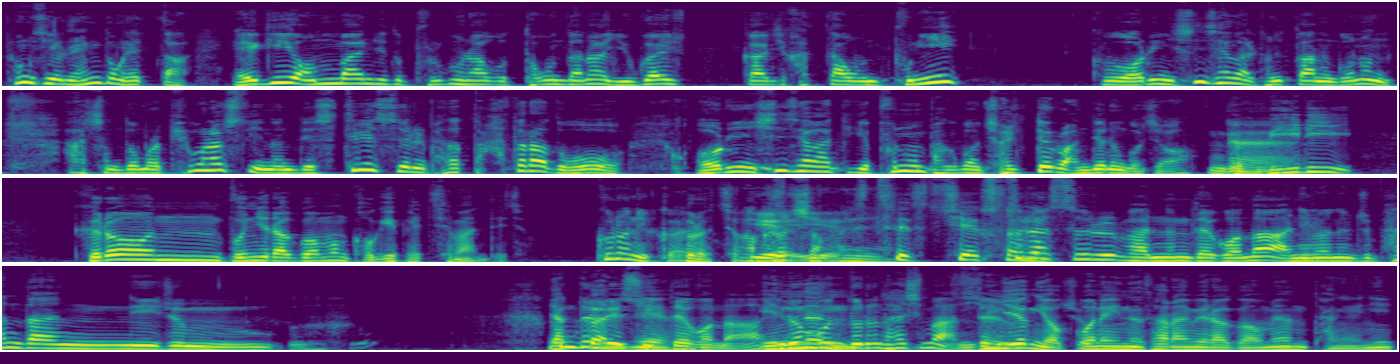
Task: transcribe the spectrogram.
평소에 이런 행동을 했다. 애기 엄마인지도 불구하고 더군다나 육아까지 갔다 온 분이 그 어린 신생아를 던졌다는 거는 아 참 너무나 피곤할 수도 있는데 스트레스를 받았다 하더라도 어린 신생아한테 푸는 방법은 절대로 안 되는 거죠. 그러니까 네. 미리 그런 분이라고 하면 거기에 배치면 안 되죠. 그러니까요. 그렇죠. 아, 그렇죠. 예. 스트레스 취약성 스트레스를 받는다거나 아니면은 좀 판단이 좀 흔들릴 수 예, 있다거나 이런 분들은 하시면 안 돼요. 심리적 그렇죠? 여건에 있는 사람이라고 하면 당연히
